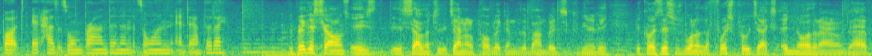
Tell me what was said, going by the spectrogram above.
but it has its own branding and its own identity. The biggest challenge is, selling it to the general public and the Banbridge community because this was one of the first projects in Northern Ireland to have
